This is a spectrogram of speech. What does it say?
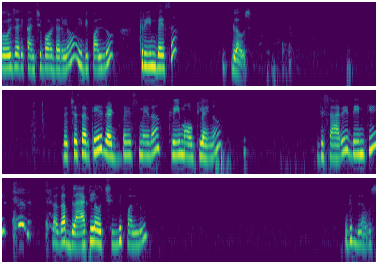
గోల్డ్ జరీ కంచి బార్డర్లో ఇది పళ్ళు క్రీమ్ బేస్ బ్లౌజ్. ఇది వచ్చేసరికి రెడ్ బేస్ మీద క్రీమ్ అవుట్లైన్ ఇది శారీ. దీనికి ఇలాగా బ్లాక్లో వచ్చింది పళ్ళు. ఇది బ్లౌజ్.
